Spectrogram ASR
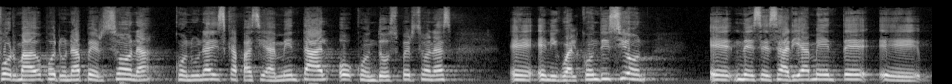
formado por una persona con una discapacidad mental o con dos personas eh, en igual condición eh, necesariamente eh,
